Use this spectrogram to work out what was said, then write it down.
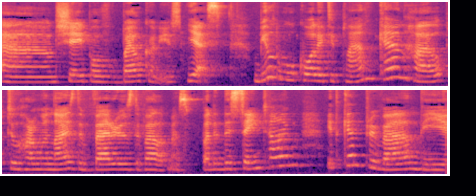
and shape of balconies. Yes, Buildable quality plan can help to harmonize the various developments, but at the same time, it can prevent the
